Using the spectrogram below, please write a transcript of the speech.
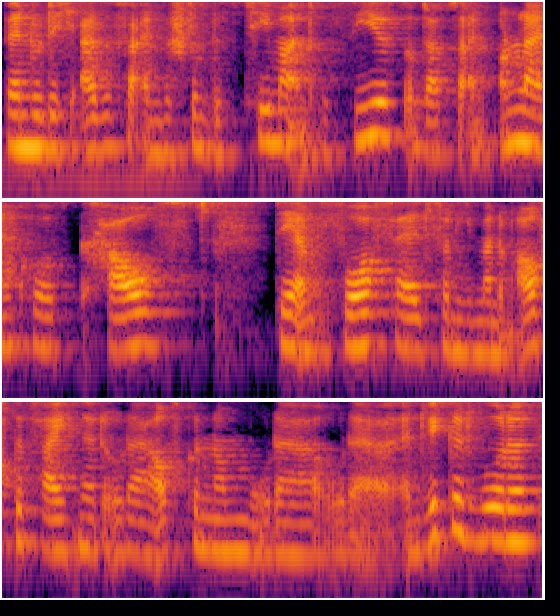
Wenn du dich also für ein bestimmtes Thema interessierst und dazu einen Online-Kurs kaufst, der im Vorfeld von jemandem aufgezeichnet oder aufgenommen oder, oder entwickelt wurde,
